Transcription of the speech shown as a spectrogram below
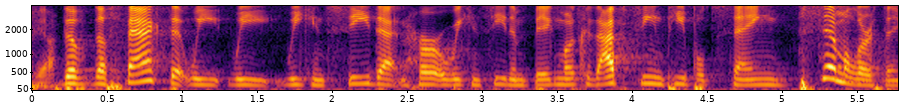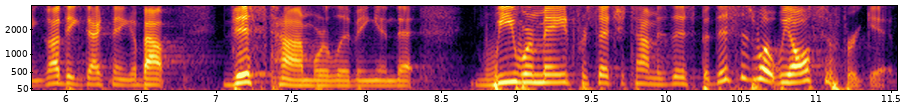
Yeah. The the fact that we we we can see that in her, or we can see it in big moments, because I've seen people saying similar things, not the exact thing about this time we're living in. That we were made for such a time as this, but this is what we also forget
